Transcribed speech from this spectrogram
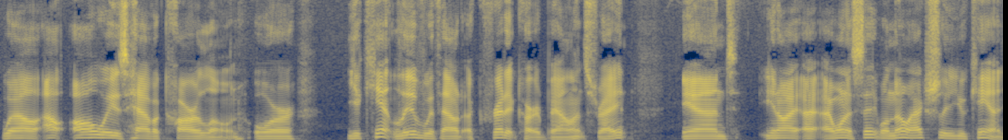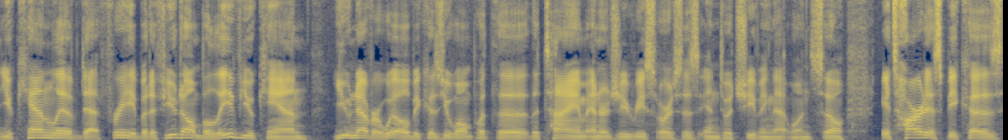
well, I'll always have a car loan, or you can't live without a credit card balance, right? And you know, I, I, I want to say, well, no, actually, you can. You can live debt free, but if you don't believe you can, you never will because you won't put the, the time, energy, resources into achieving that one. So it's hardest because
